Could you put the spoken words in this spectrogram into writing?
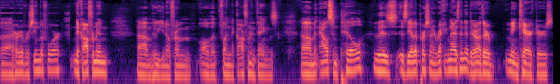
uh, heard of or seen before. Nick Offerman, um, who you know from all the fun Nick Offerman things, um, and Allison Pill, who is is the other person I recognized in it. There are other main characters.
